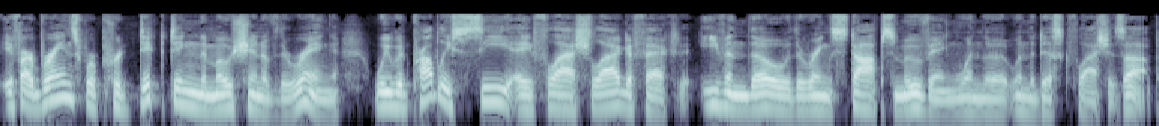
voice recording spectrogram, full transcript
If our brains were predicting the motion of the ring, we would probably see a flash lag effect even though the ring stops moving when the, when the disk flashes up.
